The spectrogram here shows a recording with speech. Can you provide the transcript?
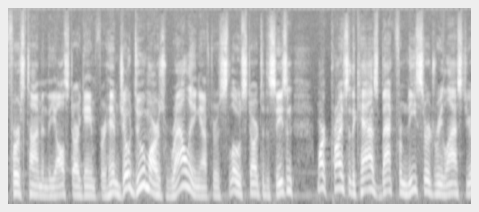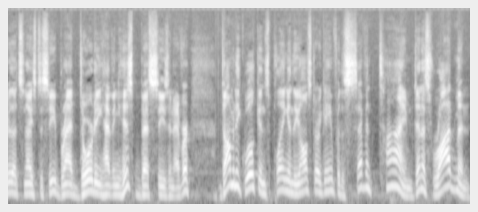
first time in the All-Star game for him. Joe Dumars rallying after a slow start to the season. Mark Price of the Cavs back from knee surgery last year. That's nice to see. Brad Daugherty having his best season ever. Dominique Wilkins playing in the All-Star game for the seventh time. Dennis Rodman,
